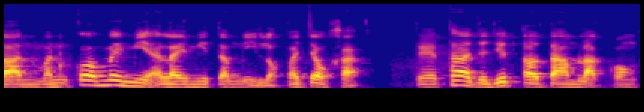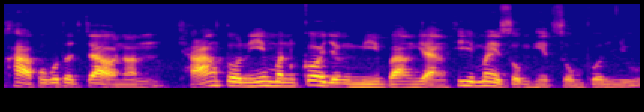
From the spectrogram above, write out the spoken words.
ราณมันก็ไม่มีอะไรมีตำหนิหรอกพระเจ้าค่ะ แต่ถ้าจะยึดเอาตามหลักของข้าพระพุทธเจ้านั้น ช้างตัวนี้มันก็ยังมีบางอย่างที่ไม่สมเหตุสมผลอยู่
